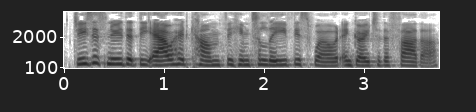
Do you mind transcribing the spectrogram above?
Jesus knew that the hour had come for him to leave this world and go to the Father.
